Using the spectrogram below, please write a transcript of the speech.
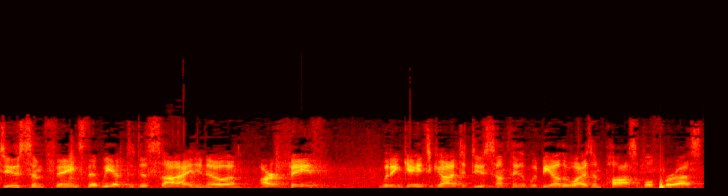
do some things that we have to decide. You know, um, our faith would engage God to do something that would be otherwise impossible for us.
